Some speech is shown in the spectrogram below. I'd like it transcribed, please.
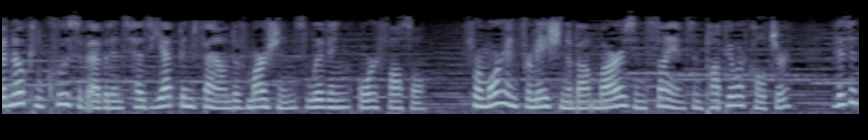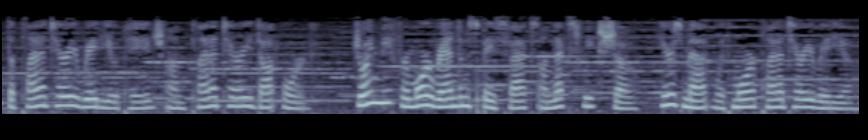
But no conclusive evidence has yet been found of Martians, living or fossil. For more information about Mars and science and popular culture, visit the Planetary Radio page on planetary.org. Join me for more random space facts on next week's show. Here's Matt with more Planetary Radio.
